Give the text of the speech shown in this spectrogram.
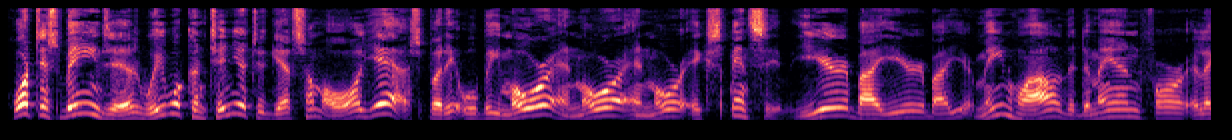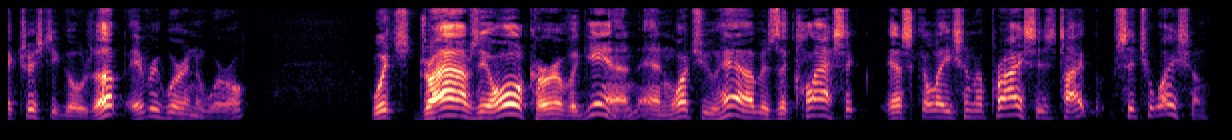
What this means is we will continue to get some oil, yes, but it will be more and more and more expensive year by year by year. Meanwhile, the demand for electricity goes up everywhere in the world, which drives the oil curve again, and what you have is a classic escalation of prices type situation.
